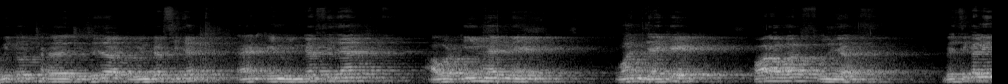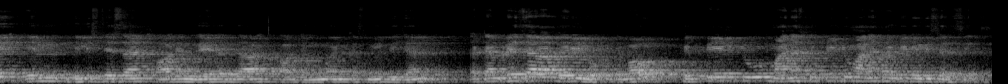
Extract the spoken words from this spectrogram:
अभी तो this is winter season and in winter season our team has made one jacket for our soldier basically in hill station और इन लेह लद्दाख और Jammu and Kashmir region the temperature are very low about fifteen to minus fifteen to minus twenty degree Celsius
